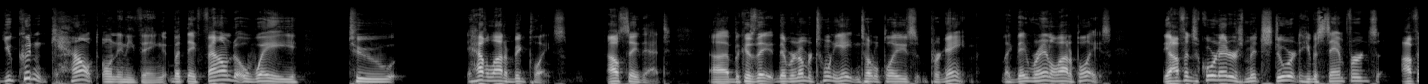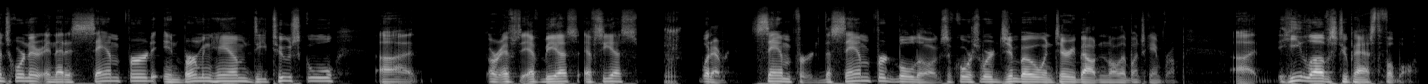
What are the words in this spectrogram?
you couldn't count on anything, but they found a way to have a lot of big plays. I'll say that uh, because they, they were number 28 in total plays per game. Like they ran a lot of plays. The offensive coordinator is Mitch Stewart. He was Samford's offensive coordinator, and that is Samford in Birmingham, D2 school, uh, or FBS, FCS, whatever. Samford, the Samford Bulldogs, of course, where Jimbo and Terry Bowden and all that bunch came from. Uh, he loves to pass the football.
